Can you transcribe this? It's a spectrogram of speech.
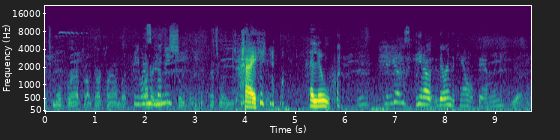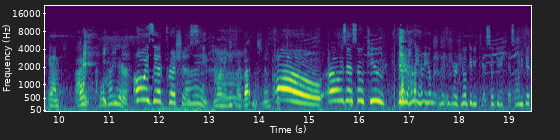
it's more brown, uh, dark brown, but You wanna spit on underneath is silver. That's why he's Hi. Hello. Here he goes. You know, they're in the camel family, Yeah. and I. Hi there. Oh, is that precious? Hi. You want to eat my buttons, don't you? Oh, oh, is that so cute? Here, honey, honey, don't, here, he'll give you a kiss. He'll give you a kiss. I want to get.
